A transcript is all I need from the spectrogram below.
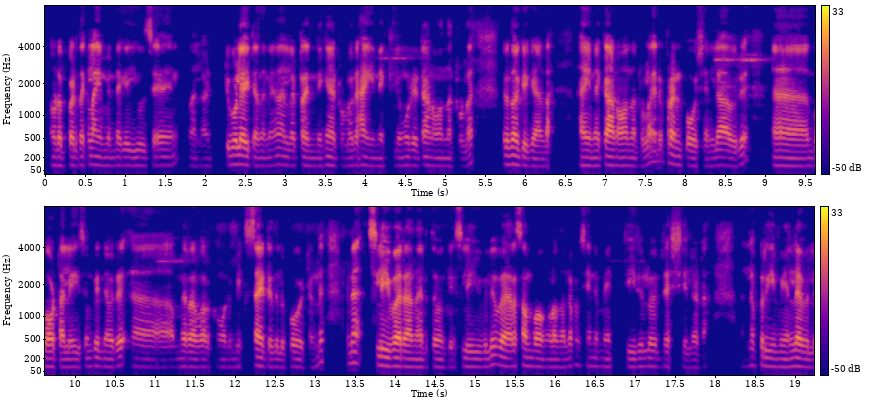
നമ്മുടെ ഇപ്പോഴത്തെ ക്ലൈമറ്റിന്റെ ഒക്കെ യൂസ് ചെയ്യാൻ നല്ല അടിപൊളിയായിട്ട് തന്നെ നല്ല ട്രെൻഡിങ് ആയിട്ടുള്ള ഒരു ഹൈനെക്കിലും കൂടിയിട്ടാണ് വന്നിട്ടുള്ളത്. ഇത് നോക്കിക്കേണ്ട ഹൈനെക്കാണ് വന്നിട്ടുള്ള ഒരു ഫ്രണ്ട് പോർഷനിൽ ആ ഒരു ഗോട്ട ലേസും പിന്നെ ഒരു മിറർ വർക്കും കൂടി മിക്സ് ആയിട്ട് ഇതിൽ പോയിട്ടുണ്ട്. പിന്നെ സ്ലീവ് വരാൻ നേരത്തെ നോക്കി സ്ലീവിൽ വേറെ സംഭവങ്ങളൊന്നുമില്ല പക്ഷെ അതിന്റെ മെറ്റീരിയൽ ഒരു രക്ഷയില്ല കേട്ടോ നല്ല പ്രീമിയം ലെവൽ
